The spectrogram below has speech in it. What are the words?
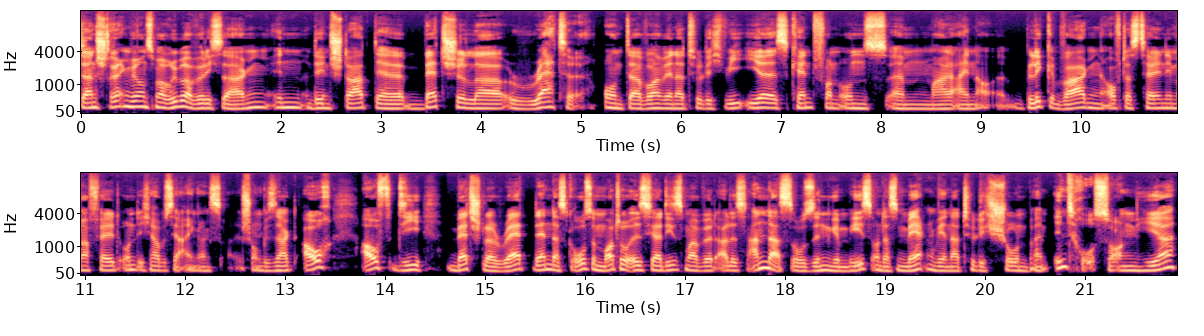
dann strecken wir uns mal rüber, würde ich sagen, in den Start der Bachelor-Rate. Und da wollen wir natürlich, wie ihr es kennt von uns, ähm, mal einen Blick wagen auf das Teilnehmerfeld und ich habe es ja eingangs schon gesagt, auch auf die Bachelor-Rate, denn das große Motto ist ja, diesmal wird alles anders, so sinngemäß. Und das merken wir natürlich schon beim Intro-Song hier.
